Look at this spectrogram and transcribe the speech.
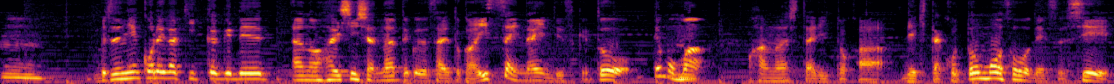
うん。別にこれがきっかけで、あの、配信者になってくださいとか一切ないんですけど、でもまあ、話したりとかできたこともそうですし、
